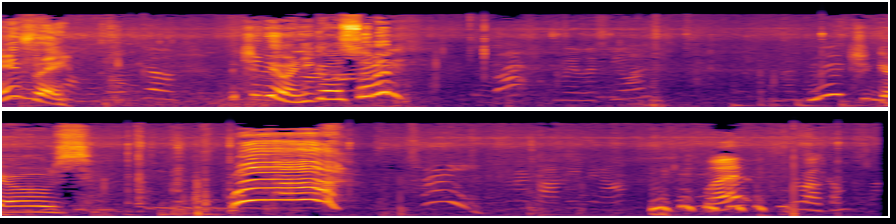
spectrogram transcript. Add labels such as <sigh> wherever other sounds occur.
Ainsley, what you doing? You going swimming? There she goes. Wah! <laughs> What? You're welcome.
